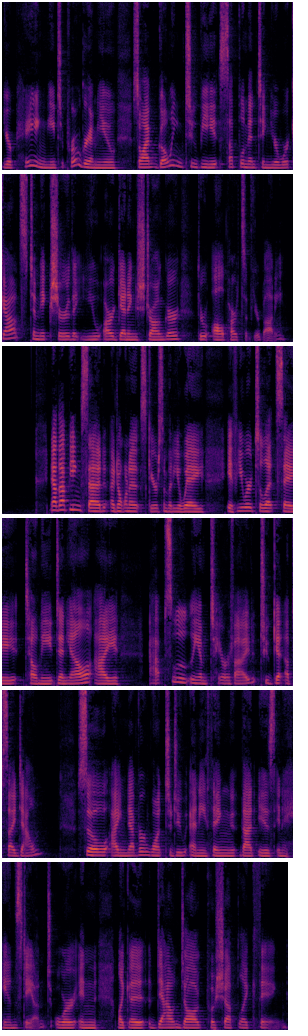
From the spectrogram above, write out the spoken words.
You're paying me to program you, so I'm going to be supplementing your workouts to make sure that you are getting stronger through all parts of your body. Now, that being said, I don't want to scare somebody away. If you were to, let's say, tell me, Danielle, I absolutely am terrified to get upside down. So I never want to do anything that is in a handstand or in like a down dog push up like thing,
